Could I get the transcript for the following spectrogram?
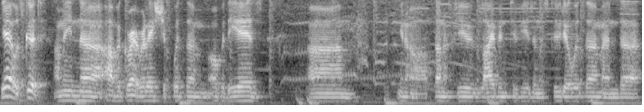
Yeah, it was good. I mean, uh, I have a great relationship with them over the years. Um, you know, I've done a few live interviews in the studio with them, and uh,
